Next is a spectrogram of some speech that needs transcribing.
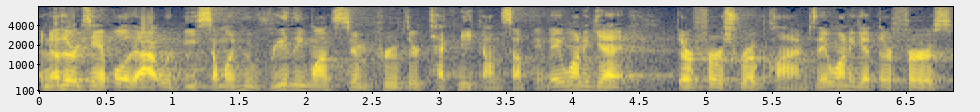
Another example of that would be someone who really wants to improve their technique on something. They want to get their first rope climbs, they want to get their first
